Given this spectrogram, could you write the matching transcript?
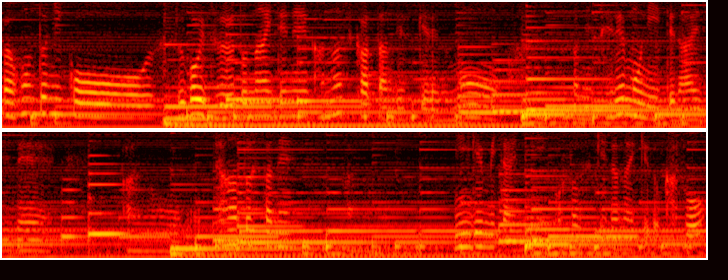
ぱり本当にこうすごいずっと泣いてね悲しかったんですけれどもやっぱねセレモニーって大事であのちゃんとしたねあの人間みたいにお葬式じゃないけど仮装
